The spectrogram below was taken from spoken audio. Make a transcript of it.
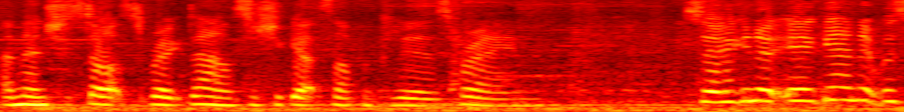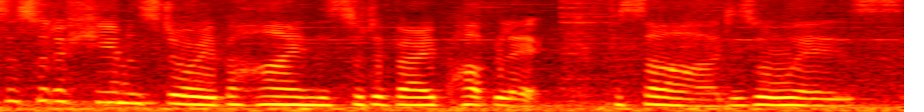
And then she starts to break down, so she gets up and clears frame. So, you know, again, it was a sort of human story behind this sort of very public facade, is always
